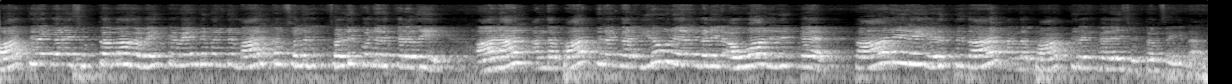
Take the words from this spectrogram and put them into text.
பாத்திரங்களை சுத்தமாக வைக்க வேண்டும் என்று மார்க்கம் சொல்லி சொல்லிக் கொண்டிருக்கிறது. ஆனால் அந்த பாத்திரங்கள் இரவு நேரங்களில் அவ்வாறு இருக்க காலையிலே எடுத்துதான் அந்த பாத்திரங்களை சுத்தம் செய்தார்.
